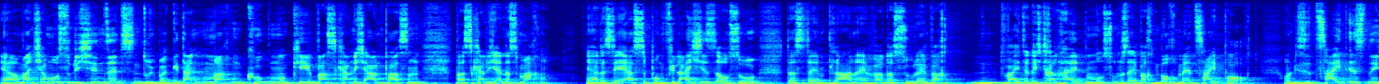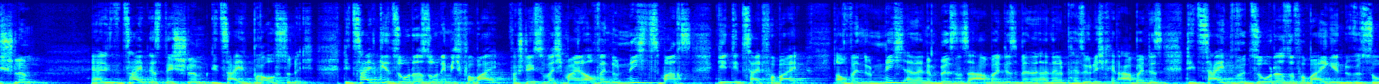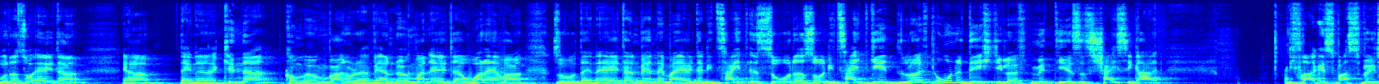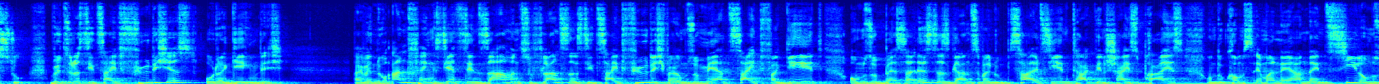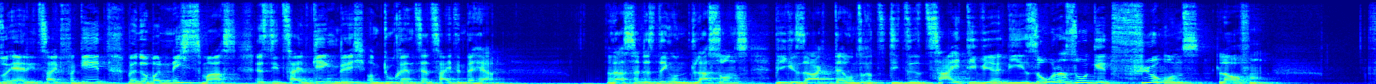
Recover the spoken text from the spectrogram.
Ja, manchmal musst du dich hinsetzen, drüber Gedanken machen, gucken, okay, was kann ich anpassen, was kann ich anders machen. Ja, das ist der erste Punkt. Vielleicht ist es auch so, dass dein Plan einfach, dass du einfach weiter dich dran halten musst und es einfach noch mehr Zeit braucht. Und diese Zeit ist nicht schlimm. Ja, diese Zeit ist nicht schlimm. Die Zeit brauchst du nicht. Die Zeit geht so oder so nämlich vorbei. Verstehst du, was ich meine? Auch wenn du nichts machst, geht die Zeit vorbei. Auch wenn du nicht an deinem Business arbeitest, wenn du an deiner Persönlichkeit arbeitest, die Zeit wird so oder so vorbeigehen. Du wirst so oder so älter. Ja, deine Kinder kommen irgendwann oder werden irgendwann älter, whatever. So, deine Eltern werden immer älter. Die Zeit ist so oder so. Die Zeit geht, läuft ohne dich, die läuft mit dir. Es ist scheißegal. Die Frage ist, was willst du? Willst du, dass die Zeit für dich ist oder gegen dich? Weil wenn du anfängst, jetzt den Samen zu pflanzen, ist die Zeit für dich, weil umso mehr Zeit vergeht, umso besser ist das Ganze, weil du zahlst jeden Tag den scheiß Preis und du kommst immer näher an dein Ziel, umso eher die Zeit vergeht. Wenn du aber nichts machst, ist die Zeit gegen dich und du rennst der Zeit hinterher. Und das ist halt das Ding. Und lass uns, wie gesagt, unsere, diese Zeit, die wir, die so oder so geht, für uns laufen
